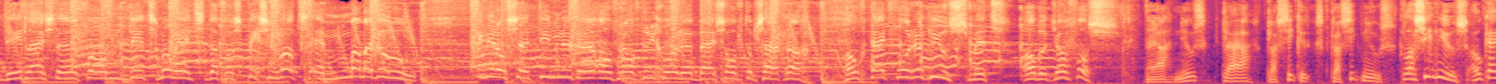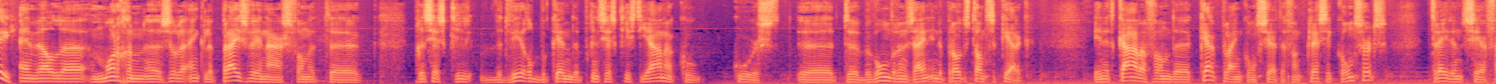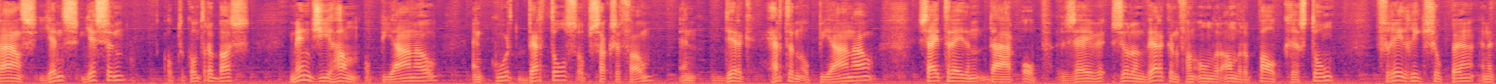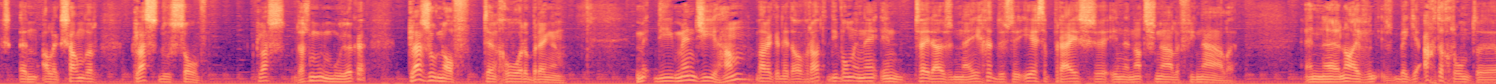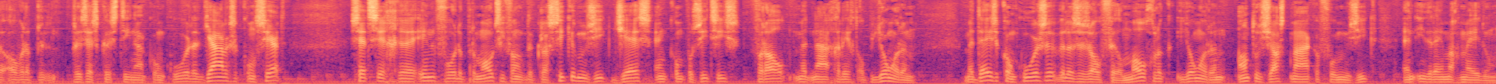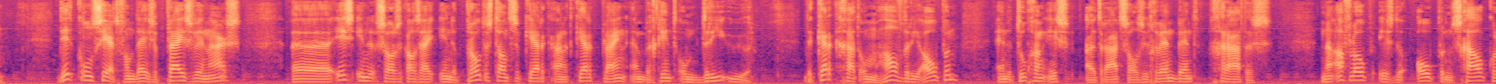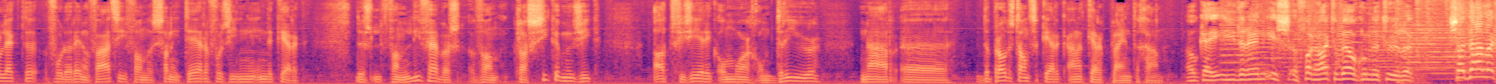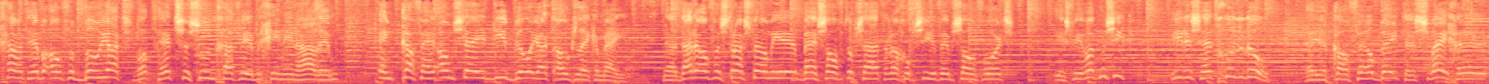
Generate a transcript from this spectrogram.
de hitlijsten van dit moment. Dat was Pixie Watt en Mamadou. Inmiddels eh, 10 minuten over half drie geworden bij Zalvert op zaterdag. Hoog tijd voor het nieuws met Albert-Jan Vos. Nou ja, nieuws. Kla klassiek, klassiek nieuws. Klassiek nieuws, oké. En wel eh, morgen eh, zullen enkele prijswinnaars van het, eh, prinses, het wereldbekende Prinses Christiana ko- koers eh, te bewonderen zijn in de protestantse kerk. In het kader van de kerkpleinconcerten van Classic Concerts treden Servaas Jens Jessen op de contrabas, Menji Han op piano en Koert Bertels op saxofoon en Dirk Herten op piano. Zij treden daar op. Zij zullen werken van onder andere Paul Creston, Frédéric Chopin en, Alexander Klasdusov. Klas, dat is een moeilijke. Ten gehore brengen. Die Menji Han, waar ik het net over had, die won in, ne- in 2009 dus de eerste prijs eh, in de nationale finale. En eh, nou even een beetje achtergrond eh, over het Prin- Prinses Christina concours. Dat jaarlijkse concert zet zich in voor de promotie van de klassieke muziek, jazz en composities, vooral met nagericht op jongeren. Met deze concoursen willen ze zoveel mogelijk jongeren enthousiast maken voor muziek en iedereen mag meedoen. Dit concert van deze prijswinnaars eh, is, in de, zoals ik al zei, in de protestantse kerk aan het Kerkplein en begint om drie uur. De kerk gaat om half drie open en de toegang is, uiteraard zoals u gewend bent, gratis. Na afloop is de open schaalcollecte voor de renovatie van de sanitaire voorzieningen in de kerk. Dus van liefhebbers van klassieke muziek adviseer ik om morgen om drie uur naar eh, de protestantse kerk aan het Kerkplein te gaan. Oké, iedereen is van harte welkom natuurlijk. Zo gaan we het hebben over biljart, want het seizoen gaat weer beginnen in Haarlem. En Café Oomstee, die biljart ook lekker mee. Nou, daarover straks veel meer bij Zalvoort op zaterdag op CFM Zalvoort. Eerst weer wat muziek. Hier is Het Goede Doel. En je kan veel beter zwijgen.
